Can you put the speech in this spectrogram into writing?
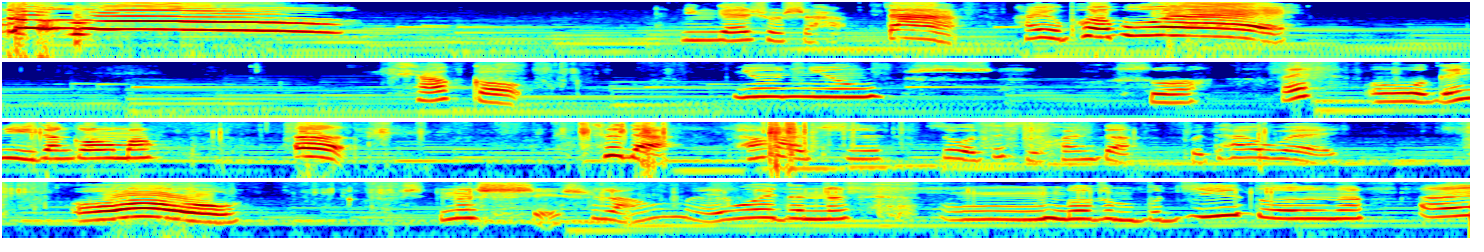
的河，应该说是好大，还有瀑布哎。小狗妞妞说：“哎，我给你蛋糕了吗？”“嗯，是的，好好吃，是我最喜欢的葡萄味。”哦。那谁是蓝莓味的呢？嗯，我怎么不记得了呢？哎呀，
